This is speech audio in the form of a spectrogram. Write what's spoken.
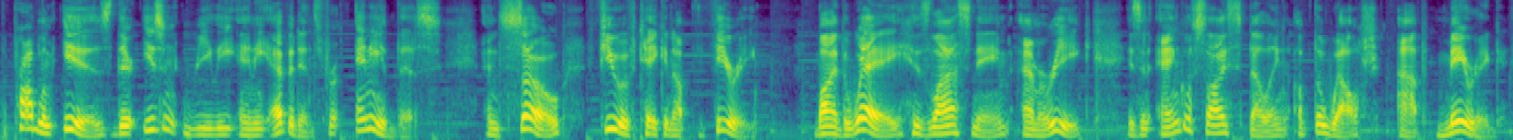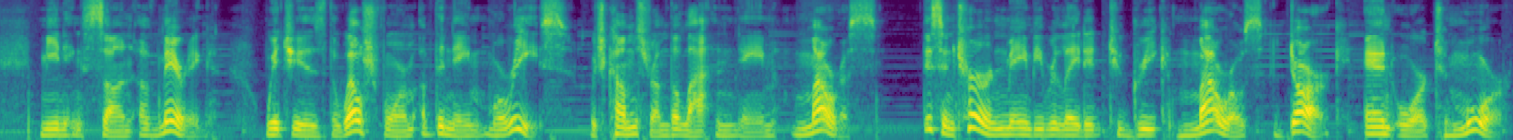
The problem is, there isn't really any evidence for any of this, and so few have taken up the theory. By the way, his last name, Amerike, is an anglicised spelling of the Welsh ap Meurig, meaning son of Meurig, which is the Welsh form of the name Maurice, which comes from the Latin name Maurus. This in turn may be related to Greek Mauros, dark, and or to Moor,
